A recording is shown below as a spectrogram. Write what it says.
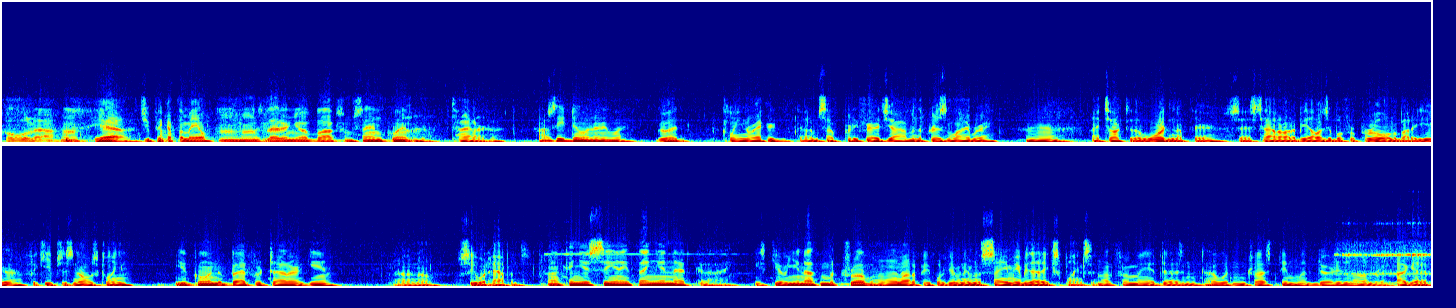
Cold out, huh? Yeah, did you pick up the mail? Mm-hmm. There's a letter in your box from San Quentin. Tyler, huh? How's he doing anyway? Good. Clean record. Got himself a pretty fair job in the prison library. Yeah. I talked to the warden up there. Says Tyler ought to be eligible for parole in about a year if he keeps his nose clean. You going to bat for Tyler again? I don't know. See what happens. How can you see anything in that guy? He's giving you nothing but trouble. Oh, a lot of people are giving him the same. Maybe that explains it. Not for me, it doesn't. I wouldn't trust him with dirty laundry. I get it.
